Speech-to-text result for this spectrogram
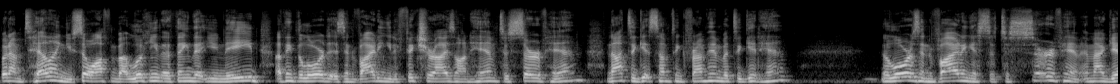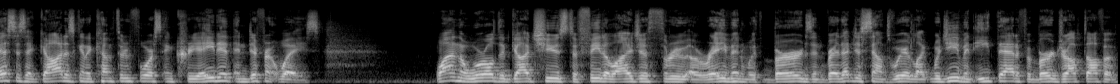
But I'm telling you so often about looking at the thing that you need. I think the Lord is inviting you to fix your eyes on Him, to serve Him, not to get something from Him, but to get Him. The Lord is inviting us to, to serve Him. And my guess is that God is going to come through for us in creative and different ways. Why in the world did God choose to feed Elijah through a raven with birds and bread? That just sounds weird. Like, would you even eat that if a bird dropped off a,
